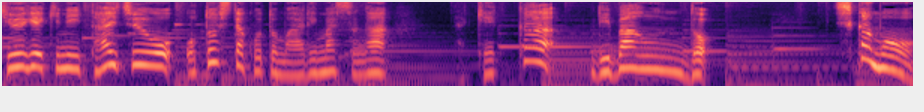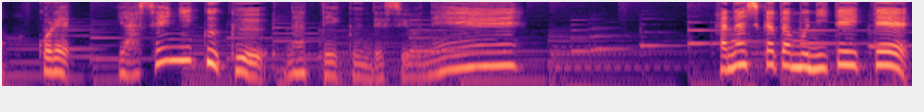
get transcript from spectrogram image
急激に体重を落としたこともありますが、結果、リバウンド。しかも、これ、痩せにくくなっていくんですよね。話し方も似ていて、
